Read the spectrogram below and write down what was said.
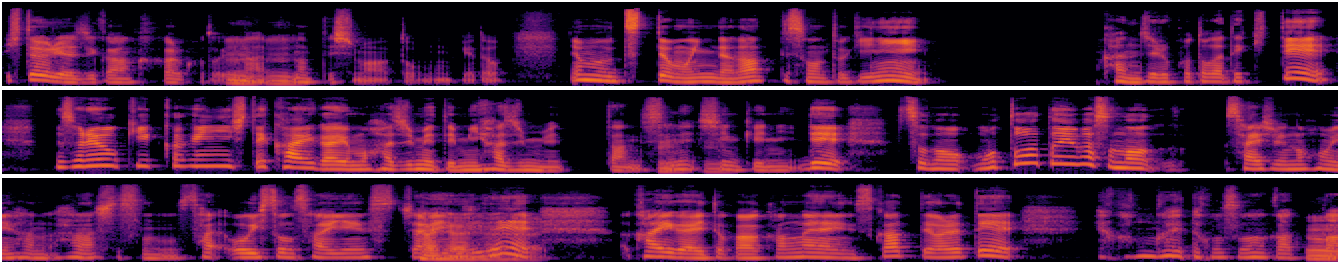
人よりは時間かかることにな,、うんうん。なってしまうと思うけど、でも移ってもいいんだなってその時に感じることができて、でそれをきっかけにして海外も初めて見始めたんですね、うんうん真剣に。で、その元はといえばその最初の方に話話したそのさおいしそうサイエンスチャレンジで海外とかは考えないんですかって言われて、いや考えたことなかった。うんうん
